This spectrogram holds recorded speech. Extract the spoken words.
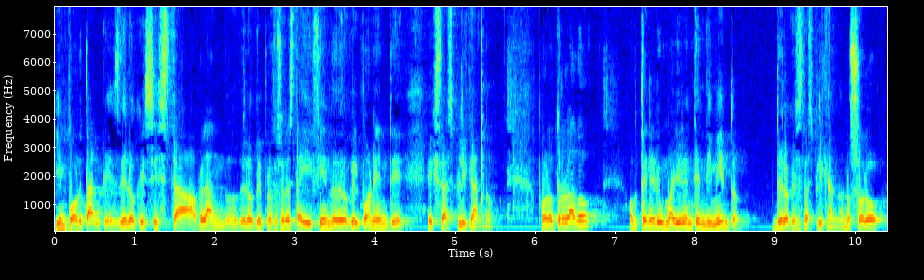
importantes de lo que se está hablando, de lo que el profesor está diciendo, de lo que el ponente está explicando. Por otro lado, obtener un mayor entendimiento de lo que se está explicando, no solo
